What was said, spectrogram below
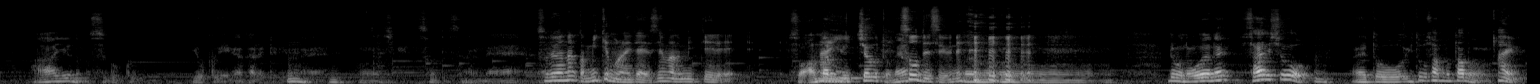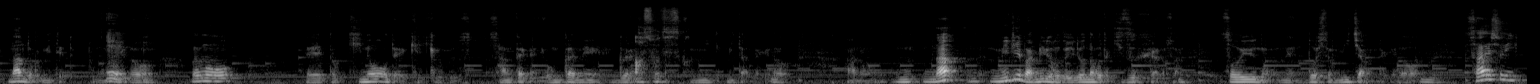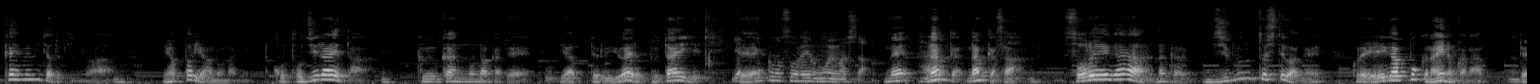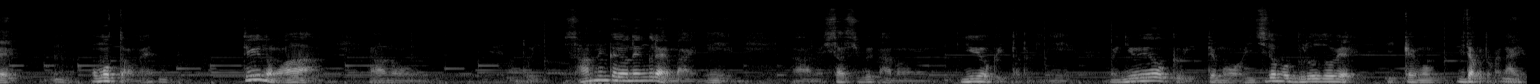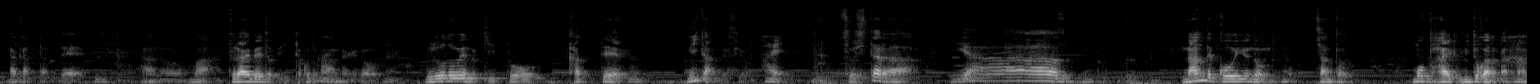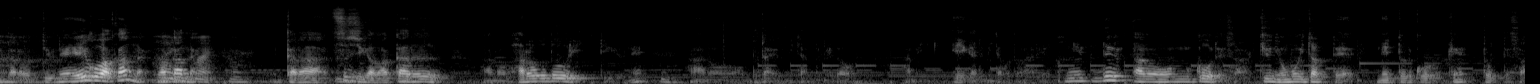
ああいうのもすごくよく描かれてるよね。うんうん。確かにそうですね。ねそれはなんか見てもらいたいですね。まだ見て、そうあんまり言っちゃうとね。そうですよね、うんうんうんうんでもね俺ね最初、ん。えー、と伊藤さんも多分はい。何度か見てると思うんだけど、ええ俺も、えー、と昨日で結局3回か4回目ぐらいあそうですか。見て見たんだけど、あのな見れば見るほどいろんなこと気づくからさそういうのをねどうしても見ちゃうんだけど、うん。最初1回目見た時には、やっぱりあの何こう閉じられた空間の中でやってるいわゆる舞台劇っていや僕もそれ思いました。ね、はい。なんかなんかさそれがなんか自分としてはねこれ映画っぽくないのかなってうん。思ったのね。っていうのはあの、えっと、3年か4年ぐらい前にあの久しぶりあのニューヨーク行った時にニューヨーク行っても一度もブロードウェイ一回も見たことがない、なかったんで、あのまあ、プライベートで行ったこともあるんだけど、ブロードウェイの切符を買って見たんですよ。はい。そしたらいやーなんでこういうのをちゃんともっと早く見とかなかったんだろうっていうね英語わかんないわかんない、はい。はい。から筋がわかるあの Hello Dolly っていうね、映画で見たことがあるよ。にであの向こうでさ急に思い立ってネットでこうけ撮ってさ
